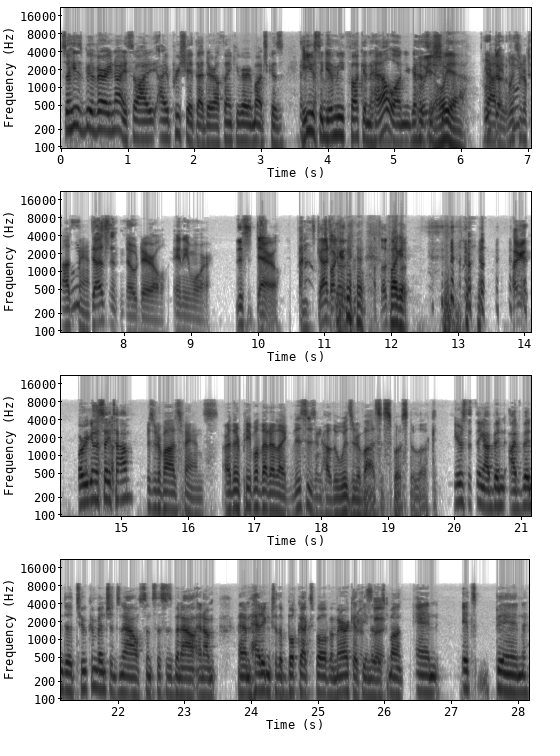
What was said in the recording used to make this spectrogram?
So he's being very nice. So I, I appreciate that, Daryl. Thank you very much because he used to give me fucking hell on you guys. Oh, yeah. Oh yeah. Who, Scotty, do- Wizard who, of Oz who fan. doesn't know Daryl anymore? This is Daryl. Scotty, Fuck it. I'll Fuck it. What were you going to say, Tom? Wizard of Oz fans. Are there people that are like, this isn't how the Wizard of Oz is supposed to look? Here's the thing I've been I've been to two conventions now since this has been out and I'm and I'm heading to the Book Expo of America at the end of this it. month and it's been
